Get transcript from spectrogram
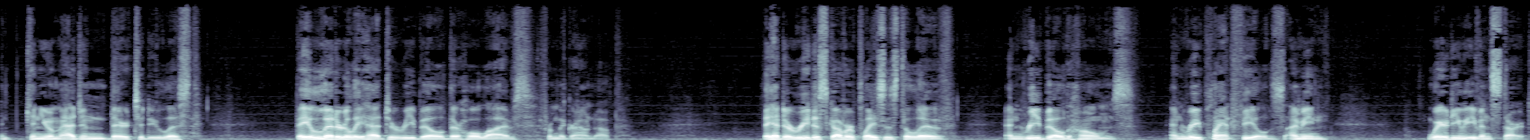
And can you imagine their to do list? They literally had to rebuild their whole lives from the ground up. They had to rediscover places to live and rebuild homes and replant fields. I mean, where do you even start?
